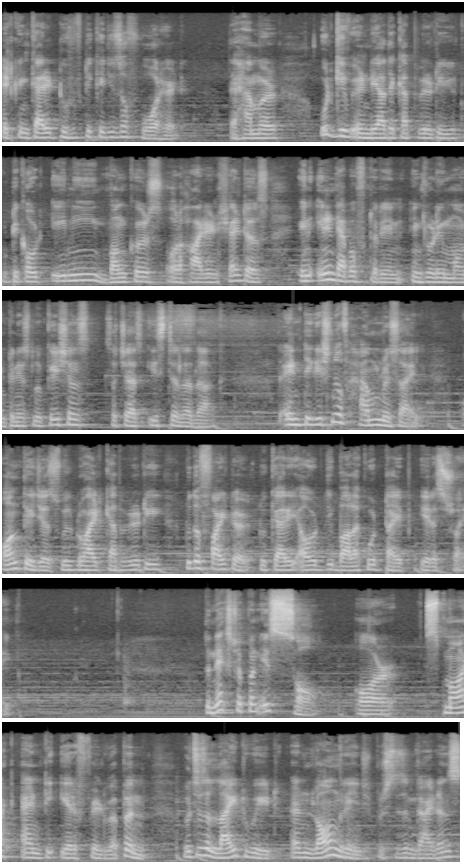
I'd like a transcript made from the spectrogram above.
It can carry 250 kg of warhead. The hammer would give India the capability to take out any bunkers or hardened shelters in any type of terrain including mountainous locations such as eastern Ladakh. The integration of hammer missile on Tejas will provide capability to the fighter to carry out the Balakot type airstrike. The next weapon is SAW or Smart Anti-Airfield Weapon which is a lightweight and long-range precision guidance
